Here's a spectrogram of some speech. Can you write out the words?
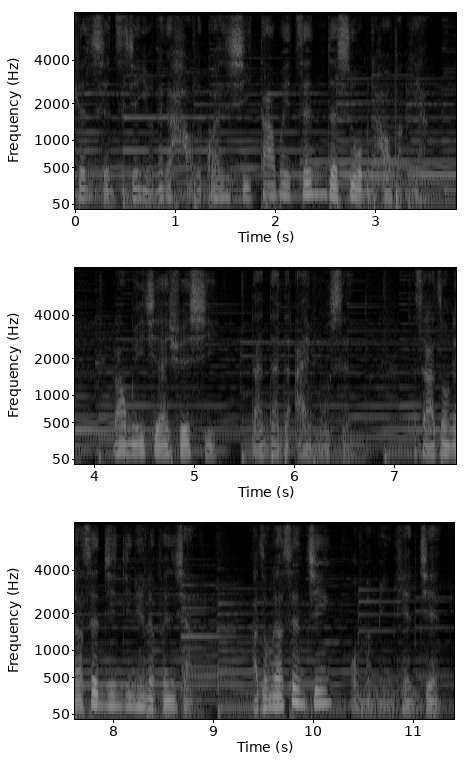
跟神之间有那个好的关系，大卫真的是我们的好榜样。让我们一起来学习，单单的爱慕神。这是阿忠聊圣经今天的分享，阿忠聊圣经，我们明天见。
